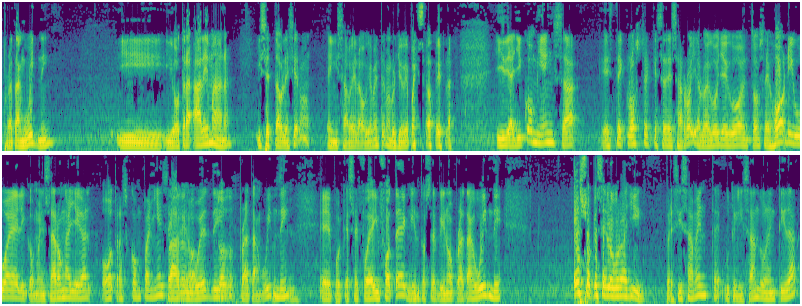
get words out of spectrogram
Pratt Whitney, y, otra alemana, y se establecieron en Isabela. Obviamente me lo llevé para Isabela. Y de allí comienza este clúster que se desarrolla. Luego llegó entonces Honeywell y comenzaron a llegar otras compañías. Pratt Whitney. Pratt Whitney, eh, porque se fue Infotech y entonces vino Pratt Whitney. Eso que se logró allí, precisamente utilizando una entidad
